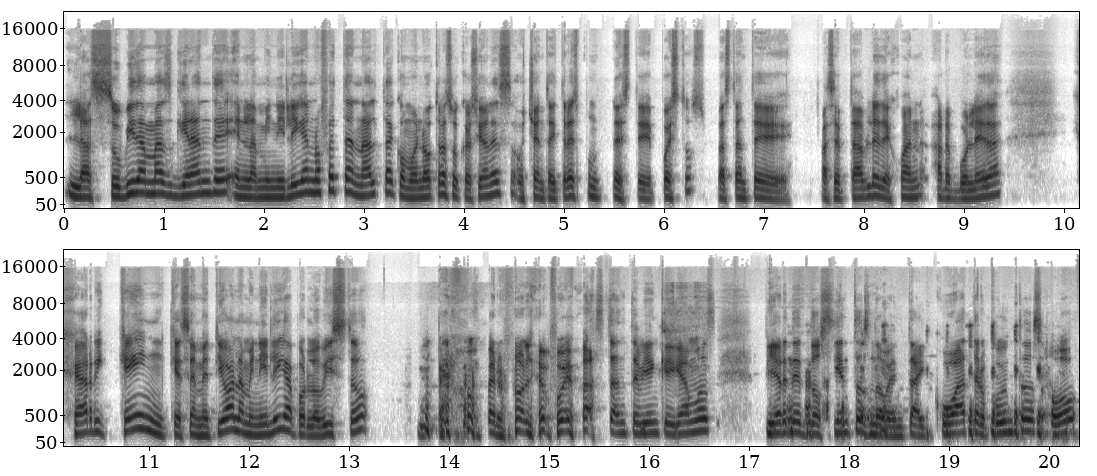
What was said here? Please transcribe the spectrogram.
la subida más grande en la mini liga no fue tan alta como en otras ocasiones, 83 este, puestos, bastante aceptable de Juan Arboleda. Harry Kane, que se metió a la mini liga por lo visto, pero, no le fue bastante bien que digamos, pierde 294 puntos o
